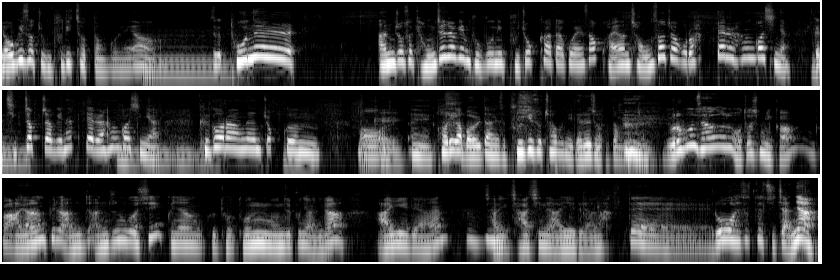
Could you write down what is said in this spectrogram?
여기서 좀 부딪혔던 거예요. 음. 돈을 안 줘서 경제적인 부분이 부족하다고 해서 과연 정서적으로 학대를 한 것이냐, 그러니까 직접적인 학대를 한 것이냐, 그거랑은 조금 뭐 오케이. 예, 거리가 멀다 해서 불기소 처분이 내려졌던 거죠. 여러분 생각은 좀 어떠십니까? 그러니까 아, 양육비를 안, 안 주는 것이 그냥 그 돈 문제뿐이 아니라 아이에 대한 자기 자신의 아이에 대한 학대로 해석될 수 있지 않냐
